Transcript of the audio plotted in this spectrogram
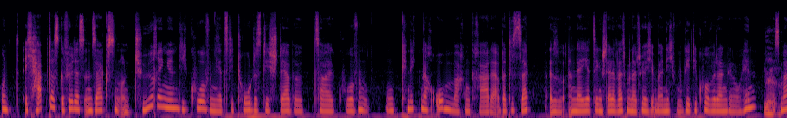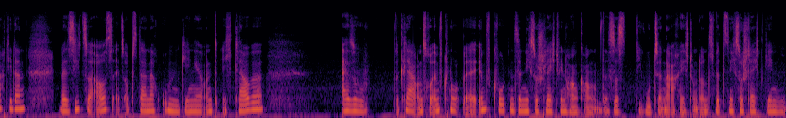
Und ich habe das Gefühl, dass in Sachsen und Thüringen die Kurven, jetzt die Todes-, die Sterbezahlkurven, einen Knick nach oben machen gerade. Aber das sagt, also an der jetzigen Stelle weiß man natürlich immer nicht, wo geht die Kurve dann genau hin, Ja. was macht die dann. Weil es sieht so aus, als ob es da nach oben ginge. Und ich glaube, also klar, unsere Impfkno äh, Impfquoten sind nicht so schlecht wie in Hongkong. Das ist die gute Nachricht. Und uns wird es nicht so schlecht gehen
